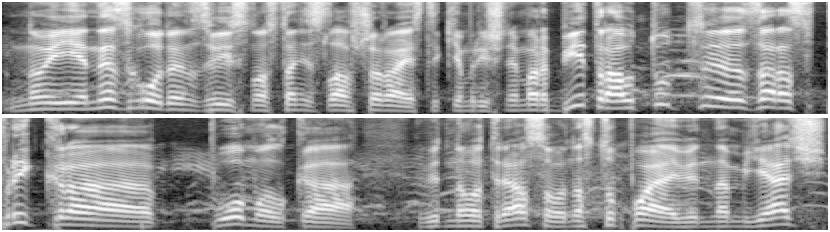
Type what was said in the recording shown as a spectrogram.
Ну і не згоден, звісно, Станіслав Шарай з таким рішенням арбітра. А тут е, зараз прикра помилка від Новотрясова. Наступає він на м'яч.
